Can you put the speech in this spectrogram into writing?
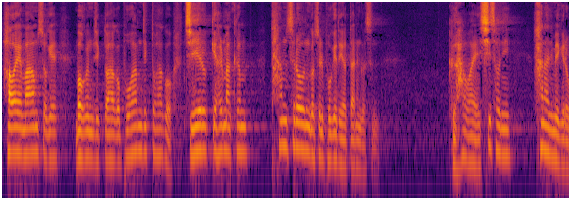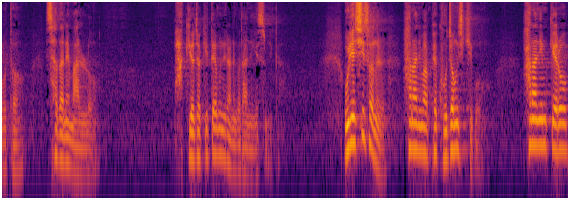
하와의 마음 속에 먹음직도 하고 보함직도 하고 지혜롭게 할 만큼 탐스러운 것을 보게 되었다는 것은 그 하와의 시선이 하나님에게로부터 사단의 말로 바뀌어졌기 때문이라는 것 아니겠습니까? 우리의 시선을 하나님 앞에 고정시키고 하나님께로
